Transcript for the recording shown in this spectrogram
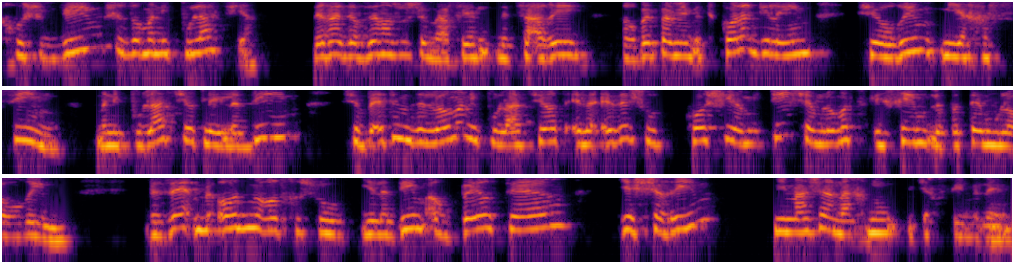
חושבים שזו מניפולציה. דרך אגב, זה משהו שמאפיין, לצערי, הרבה פעמים את כל הגילאים, שהורים מייחסים מניפולציות לילדים, שבעצם זה לא מניפולציות, אלא איזשהו קושי אמיתי שהם לא מצליחים לבטא מול ההורים. וזה מאוד מאוד חשוב. ילדים הרבה יותר ישרים ממה שאנחנו מתייחסים אליהם.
